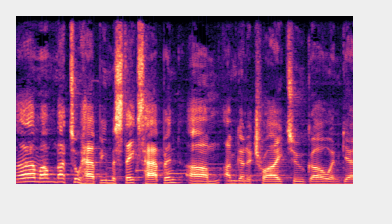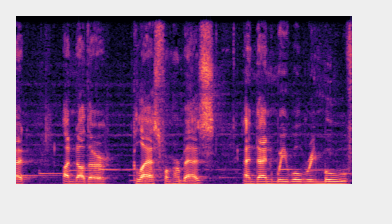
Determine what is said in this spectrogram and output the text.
Um, I'm not too happy. Mistakes happen. Um, I'm going to try to go and get another glass from Hermes, and then we will remove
